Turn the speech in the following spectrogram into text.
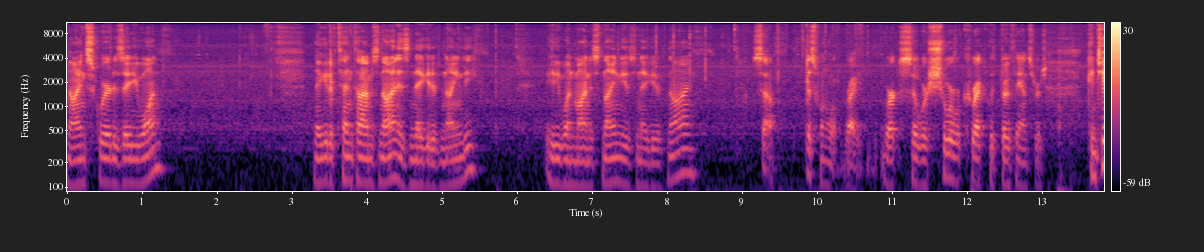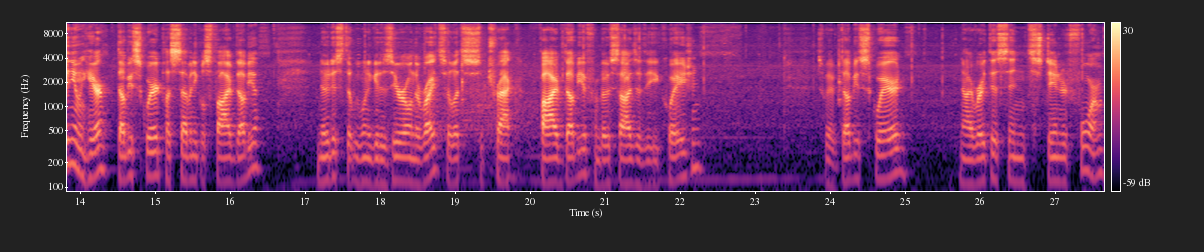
9 squared is 81. Negative 10 times 9 is negative 90. 81 minus 90 is negative 9. So this one right works, so we're sure we're correct with both answers. Continuing here, w squared plus 7 equals 5w. Notice that we want to get a 0 on the right, so let's subtract 5w from both sides of the equation. So we have w squared. Now I wrote this in standard form,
